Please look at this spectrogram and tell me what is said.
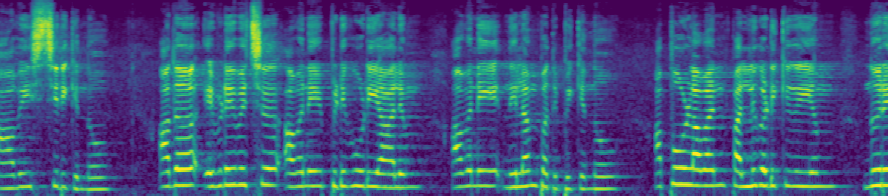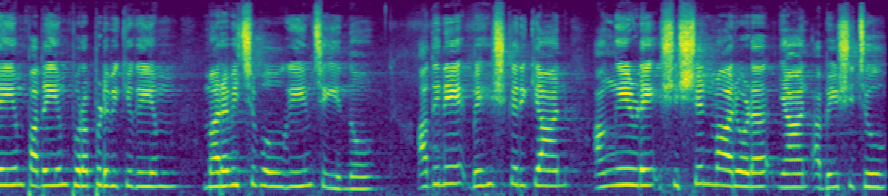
ആവേശിച്ചിരിക്കുന്നു. അത് എവിടെ വെച്ച് അവനെ പിടികൂടിയാലും അവനെ നിലം പതിപ്പിക്കുന്നു. അപ്പോൾ അവൻ പല്ലുകടിക്കുകയും നുരയും പതയും പുറപ്പെടുവിക്കുകയും മരവിച്ചു പോവുകയും ചെയ്യുന്നു. അതിനെ ബഹിഷ്കരിക്കാൻ അങ്ങയുടെ ശിഷ്യന്മാരോട് ഞാൻ അപേക്ഷിച്ചു.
